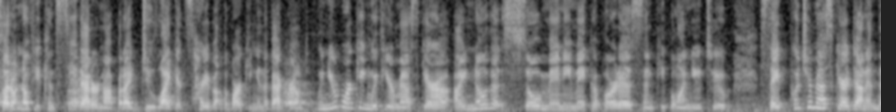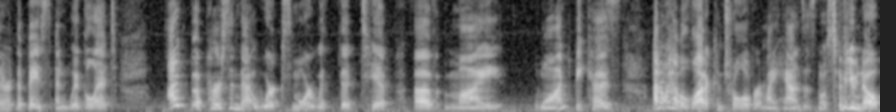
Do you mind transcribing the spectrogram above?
So I don't know if you can see that or not but I do like it. Sorry about the barking in the background. When you're working with your mascara I know that so many makeup artists and people on YouTube say put your mascara down in there at the base and wiggle it. I'm a person that works more with the tip of my wand because I don't have a lot of control over my hands, as most of you know.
